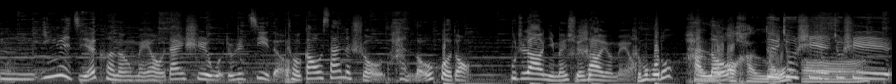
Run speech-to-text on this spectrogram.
嗯，音乐节可能没有，但是我就是记得，我高三的时候喊楼活动，不知道你们学校有没有？什么活动？喊楼哦，喊楼。对，就是啊就是，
